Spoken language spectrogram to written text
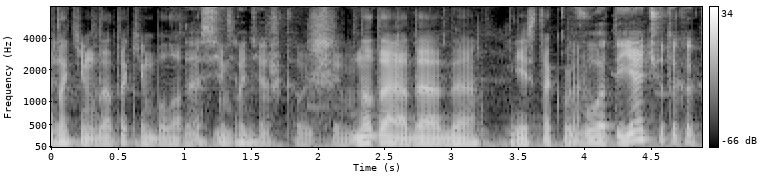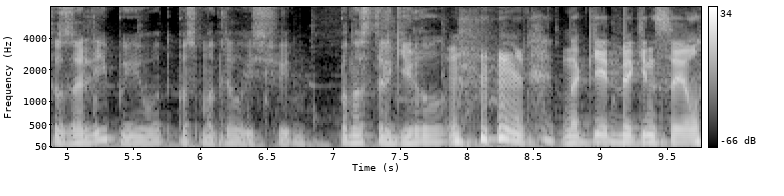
смотрел. таким, да, таким была Да, симпатяшка вообще. Ну да, да, да, есть такое. Вот, и я что-то как-то залип и вот посмотрел весь фильм. Поностальгировал. На Кейт Бекинсейл.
